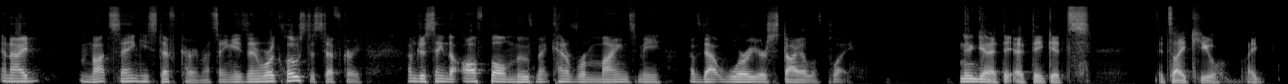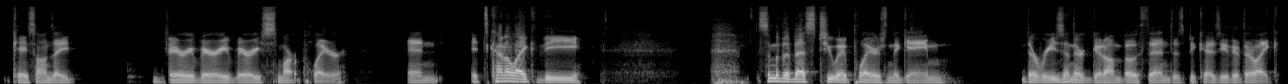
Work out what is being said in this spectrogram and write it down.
And I I'm not saying he's Steph Curry. I'm not saying he's anywhere close to Steph Curry. I'm just saying the off ball movement kind of reminds me of that warrior style of play. And again, I think I think it's it's IQ. Like Cason's a very, very, very smart player. And it's kind of like the some of the best two way players in the game. The reason they're good on both ends is because either they're like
